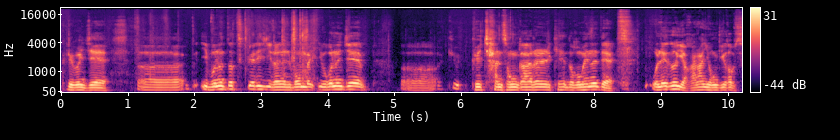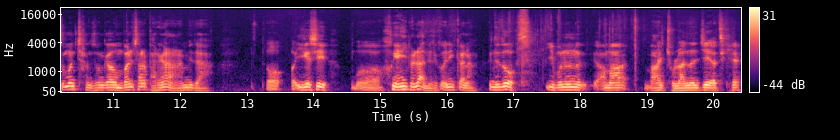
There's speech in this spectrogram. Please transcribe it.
그리고 이제 어 이분은 또 특별히 이런 앨범 이거는 이제 어 교- 교회 찬송가를 이렇게 녹음했는데 원래 그 여간한 용기가 없으면 찬송가 음반을 잘 발행을 안 합니다. 어 어, 이것이 뭐 흥행이 별로 안 될 거니까는 근데도 이분은 아마 많이 졸랐는지 어떻게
